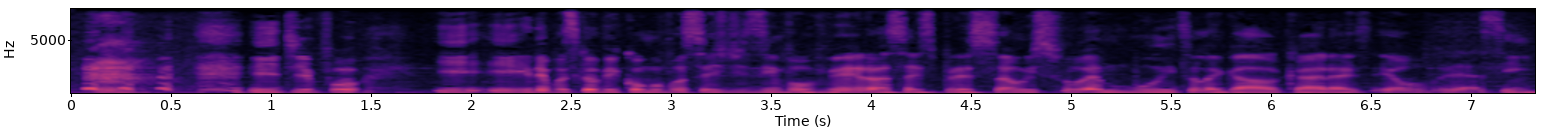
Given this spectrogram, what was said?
e tipo, e, e depois que eu vi como vocês desenvolveram essa expressão, isso é muito legal, cara. Eu, assim,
